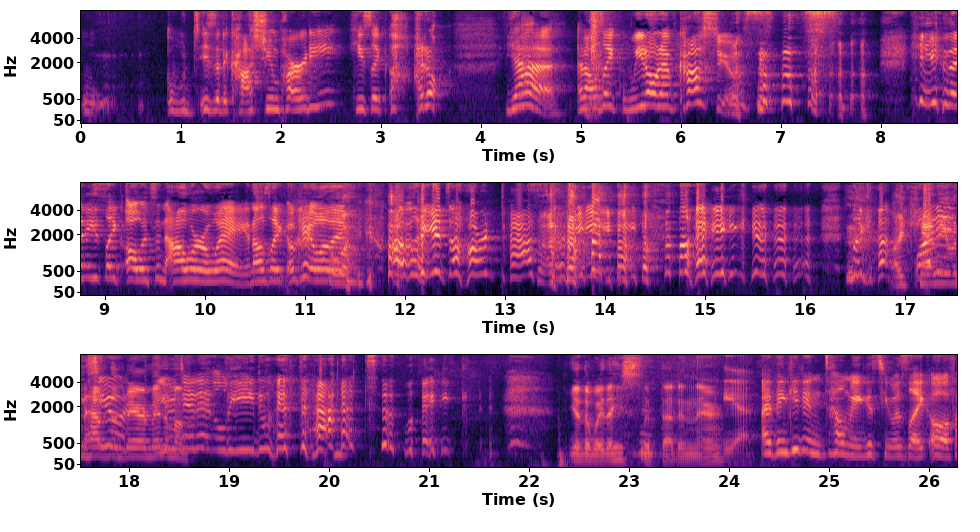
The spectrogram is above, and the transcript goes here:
w- Is it a costume party? He's like, "Ugh, I don't. Yeah, and I was like, we don't have costumes. he, and then he's like, oh, it's an hour away, and I was like, okay, well then, my God. I'm like, it's a hard pass for me. like, like, I can't even have the bare minimum. You didn't lead with that, like. yeah, the way that he slipped that in there. Yeah, I think he didn't tell me because he was like, "Oh, if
